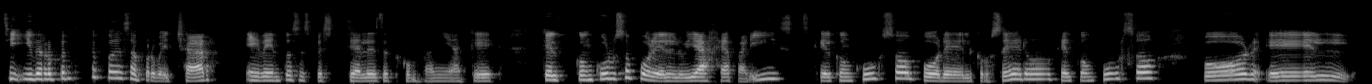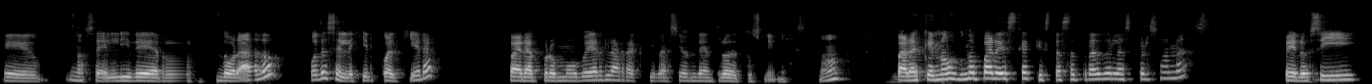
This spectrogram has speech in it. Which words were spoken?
Sí, y de repente puedes aprovechar eventos especiales de tu compañía, que, que el concurso por el viaje a París, que el concurso por el crucero, que el concurso por el, eh, no sé, el líder dorado. Puedes elegir cualquiera para promover la reactivación dentro de tus líneas, ¿no? Para que no, no parezca que estás atrás de las personas, pero sí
